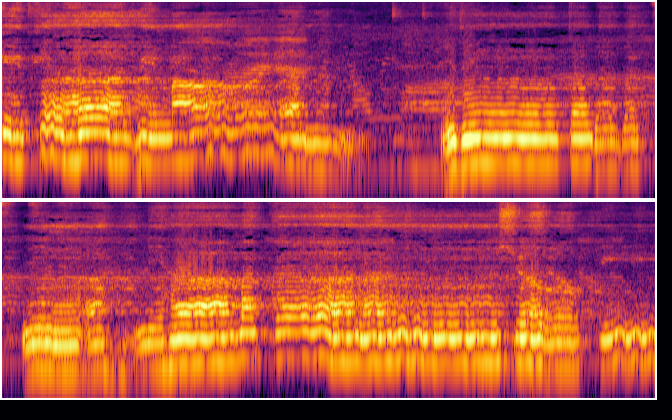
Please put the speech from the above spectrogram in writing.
الكتاب مريم إذ انتبذت من أهلها مكانا شرقيا.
